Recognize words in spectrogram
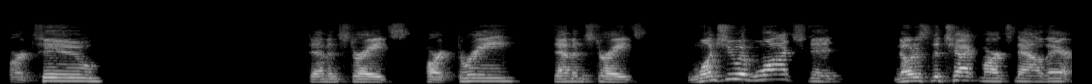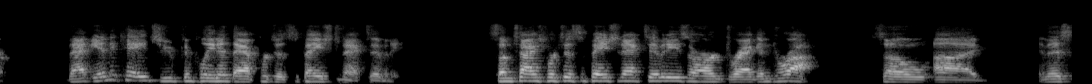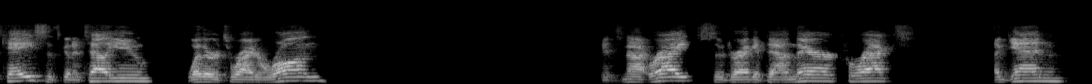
Part two demonstrates. Part three demonstrates. Once you have watched it, notice the check marks now there. That indicates you've completed that participation activity. Sometimes participation activities are drag and drop. So uh, in this case, it's going to tell you whether it's right or wrong. It's not right, so drag it down there, correct. Again,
